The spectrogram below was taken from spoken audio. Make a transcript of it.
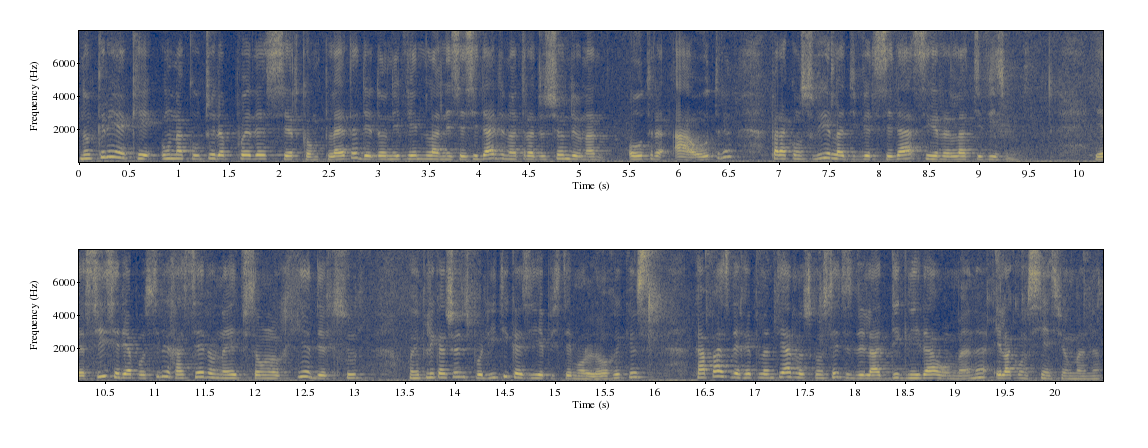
Não creia que uma cultura pode ser completa, de onde vem a necessidade de uma tradução de uma outra a outra, para construir a diversidade sem relativismo. E assim seria possível fazer uma epistemologia do Sul com implicações políticas e epistemológicas, capaz de replantear os conceitos de la dignidade humana e la consciência humana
